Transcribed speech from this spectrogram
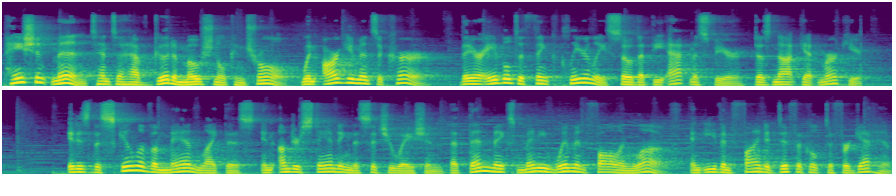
Patient men tend to have good emotional control. When arguments occur, they are able to think clearly so that the atmosphere does not get murkier. It is the skill of a man like this in understanding the situation that then makes many women fall in love and even find it difficult to forget him.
